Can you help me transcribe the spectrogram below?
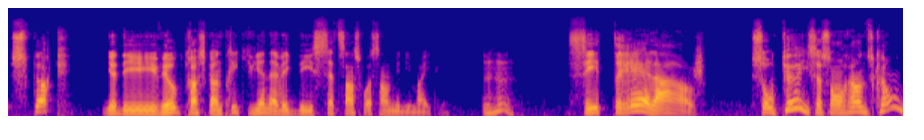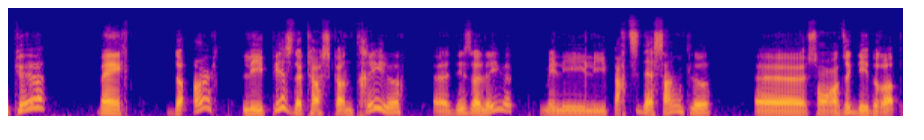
stock, y a des vélos de cross-country qui viennent avec des 760 mm. Mhm. C'est très large. Sauf qu'ils se sont rendus compte que, ben, de un, les pistes de cross-country, euh, désolé, là, mais les, les parties descentes là, euh, sont rendues avec des drops,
